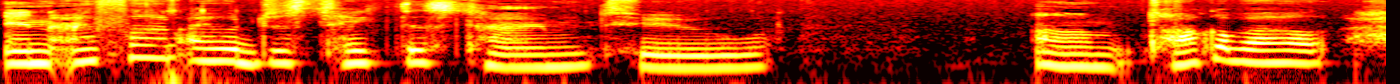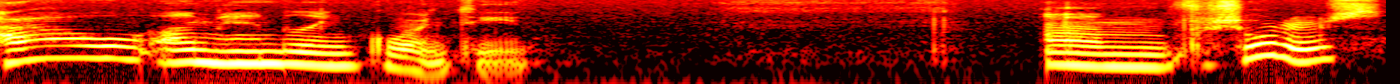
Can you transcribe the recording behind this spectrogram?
And I thought I would just take this time to um, talk about how I'm handling quarantine. Um, for shorters,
